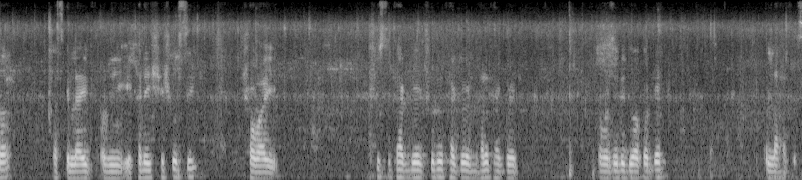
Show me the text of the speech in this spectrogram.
না। আজকে লাইভ আমি এখানেই শেষ করছি। সবাই সুস্থ থাকবেন সুস্থ থাকবেন, ভালো থাকবেন। আমার জন্য দোয়া করবেন। আল্লাহ হাফেজ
